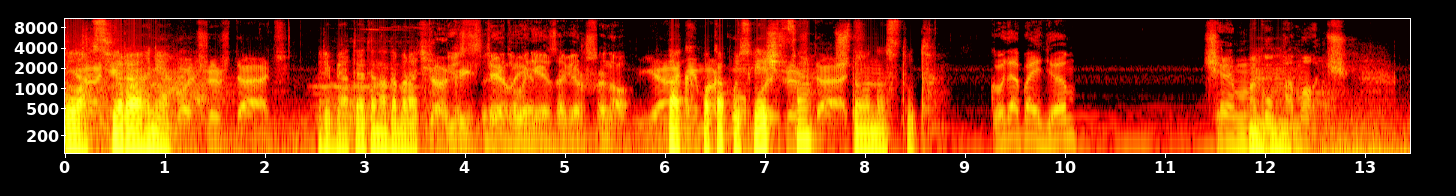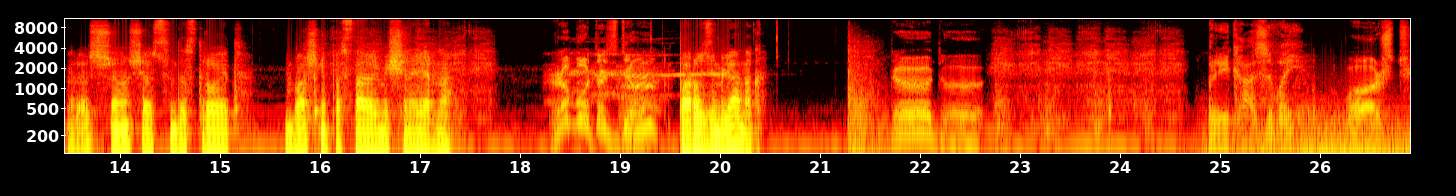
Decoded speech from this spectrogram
О, сфера огня. Больше ждать. Ребята, это надо брать. Исследование завершено. Так, пока пусть лечится. ждать. Что у нас тут? Куда пойдем? Чем могу помочь? Хорошо, сейчас достроит башню. Поставим еще, наверное, Работа сделана. пару землянок. Да, да. Приказывай. Вождь.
